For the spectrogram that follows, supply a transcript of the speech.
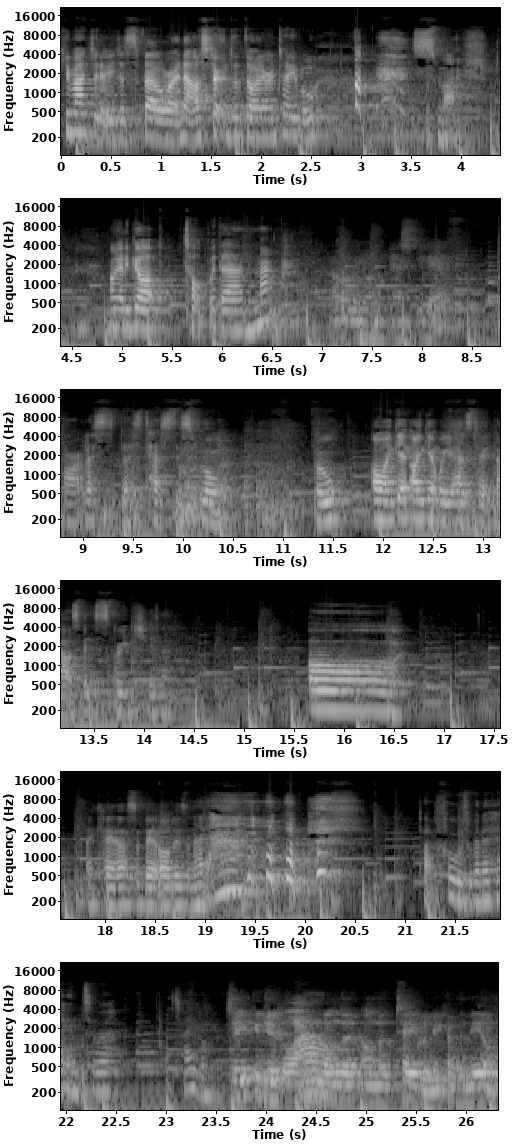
Can you imagine if he just fell right now straight into the dining room table? Smash. I'm gonna go up top with a map. All right, let's let's test this floor. Oh, oh, I get I get where you hesitate now. It's a bit screechy, isn't it? Oh, okay, that's a bit odd, isn't it? that falls, we're gonna hit into a, a table. So you can just land Wow. on the on the table and become the meal.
